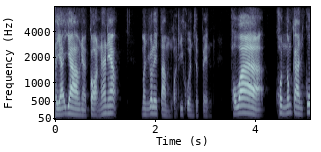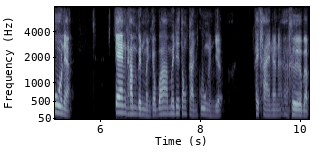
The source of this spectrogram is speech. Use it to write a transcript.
ระยะยาวเนี่ยก่อนหน้านี้มันก็เลยต่ำกว่าที่ควรจะเป็น เพราะว่า คนต้องการกู้เนี่ย แกล้งทำเป็นเหมือนกับว่าไม่ได้ต้องการกู้เงินเยอะ คล้ายๆนั่นนะคือแบบ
